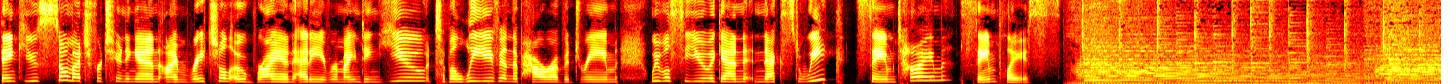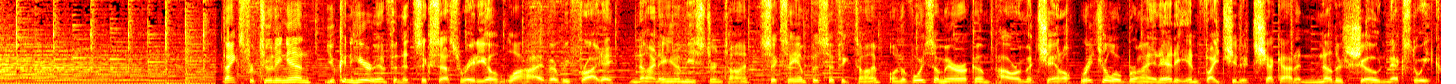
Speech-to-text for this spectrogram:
Thank you so much for tuning in. I'm Rachel O'Brien Eddy, reminding you to believe in the power of a dream. We will see you again next week, same time, same place. Thanks for tuning in. You can hear Infinite Success Radio live every Friday, 9 a.m. Eastern Time, 6 a.m. Pacific Time on the Voice America Empowerment Channel. Rachel O'Brien Eddy invites you to check out another show next week.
